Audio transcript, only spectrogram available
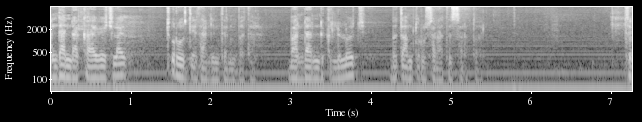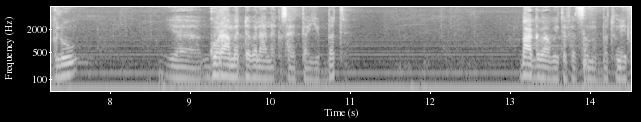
አንዳንድ አካባቢዎች ላይ ጥሩ ውጤት አግኝተንበታል። በአንዳንድ ክልሎች በጣም ጥሩ ስራ ተሰርቷል። ትግሉ የጎራ መደበላለቅ ሳይታይበት በአግባቡ የተፈጸመበት ሁኔታ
